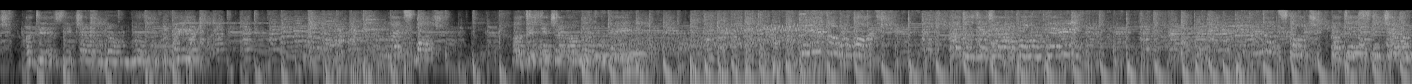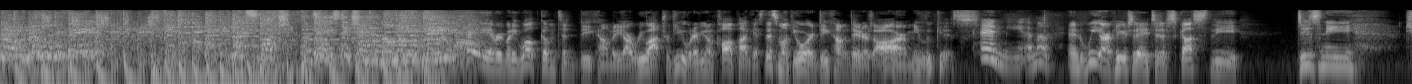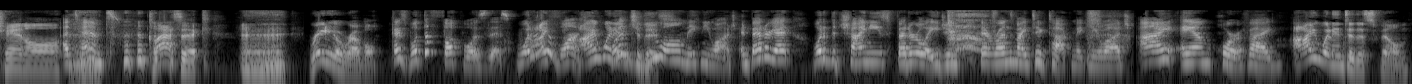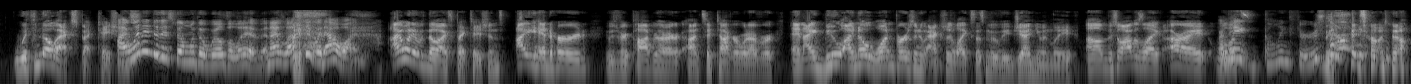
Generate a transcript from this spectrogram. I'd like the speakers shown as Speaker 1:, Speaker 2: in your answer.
Speaker 1: watch a Disney Channel movie. Let's watch a Disney Channel movie.
Speaker 2: Everybody, welcome to D Comedy, our rewatch review, whatever you want to call it podcast. This month, your D commentators are me, Lucas,
Speaker 3: And me, Emma.
Speaker 2: and we are here today to discuss the Disney Channel
Speaker 3: Attempt.
Speaker 2: classic uh, Radio Rebel.
Speaker 3: Guys, what the fuck was this? What did I,
Speaker 2: I-
Speaker 3: watch?
Speaker 2: I went
Speaker 3: what
Speaker 2: into
Speaker 3: did
Speaker 2: this-
Speaker 3: you all make me watch? And better yet, what did the Chinese federal agent that runs my TikTok make me watch? I am horrified.
Speaker 2: I went into this film with no expectations.
Speaker 3: I went into this film with a will to live, and I left it without one.
Speaker 2: I went in with no expectations. I had heard it was very popular on TikTok or whatever, and I knew I know one person who actually likes this movie genuinely. Um, so I was like, all right,
Speaker 3: Are
Speaker 2: well,
Speaker 3: they
Speaker 2: let's.
Speaker 3: going through
Speaker 2: stuff?
Speaker 3: I
Speaker 2: don't know.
